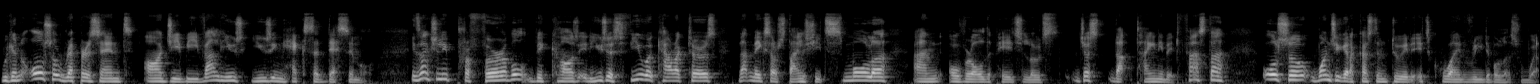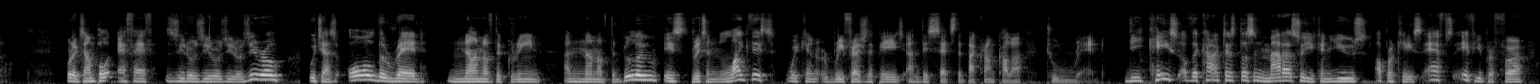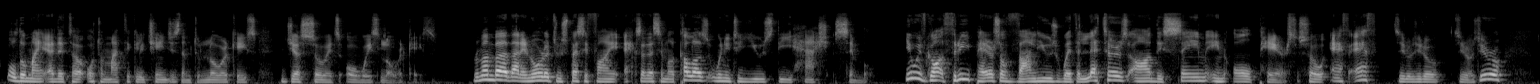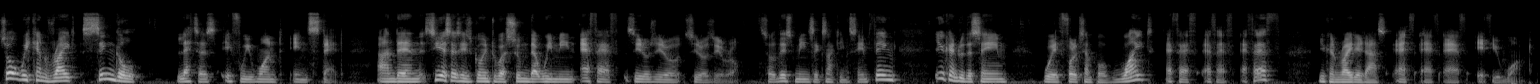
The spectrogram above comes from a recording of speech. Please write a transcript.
We can also represent RGB values using hexadecimal. It's actually preferable because it uses fewer characters, that makes our style sheet smaller, and overall the page loads just that tiny bit faster. Also, once you get accustomed to it, it's quite readable as well. For example, FF0000, which has all the red, none of the green, and none of the blue, is written like this. We can refresh the page and this sets the background color to red. The case of the characters doesn't matter, so you can use uppercase Fs if you prefer, although my editor automatically changes them to lowercase, just so it's always lowercase. Remember that in order to specify hexadecimal colors, we need to use the hash symbol. Here we've got three pairs of values where the letters are the same in all pairs. So FF0000, so we can write single letters if we want instead. And then CSS is going to assume that we mean FF0000. So this means exactly the same thing. You can do the same with, for example, white, FF, FF, FF. You can write it as FFF if you want.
